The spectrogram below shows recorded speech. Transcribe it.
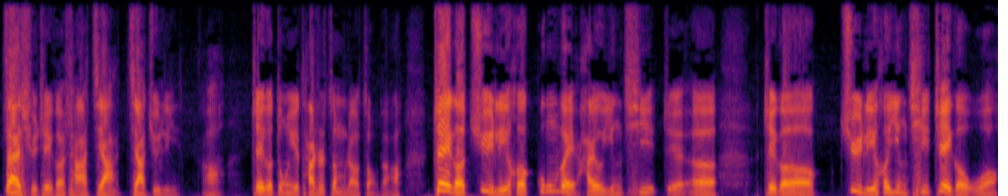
再去这个啥加加距离啊。这个东西它是这么着走的啊，这个距离和宫位还有应期，这呃，这个距离和应期，这个我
